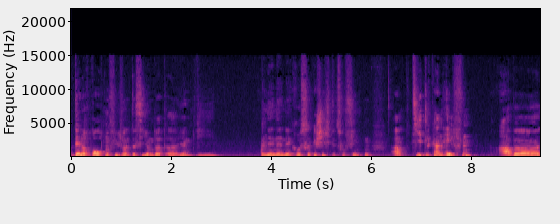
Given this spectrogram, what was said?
Dennoch braucht man viel Fantasie, um dort äh, irgendwie eine, eine, größere Geschichte zu finden. Ähm, Titel kann helfen, aber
